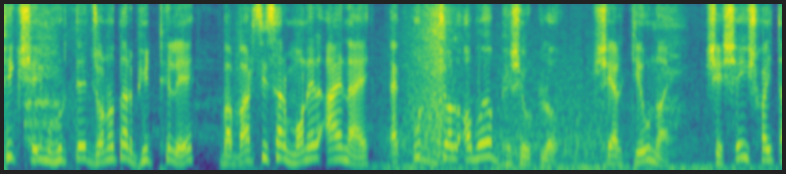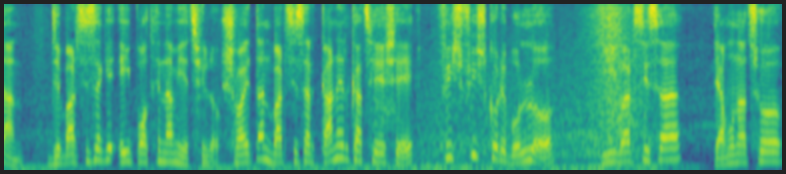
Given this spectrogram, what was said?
ঠিক সেই মুহূর্তে জনতার ভিড় ঠেলে বা বার্সিসার মনের আয়নায় এক উজ্জ্বল অবয়ব ভেসে উঠল। সে আর কেউ নয়। সে সেই শয়তান যে বার্সিসাকে এই পথে নামিয়েছিল। শয়তান বার্সিসার কানের কাছে এসে ফিসফিস করে বলল, কি বার্সিসা? কেমন আছো?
